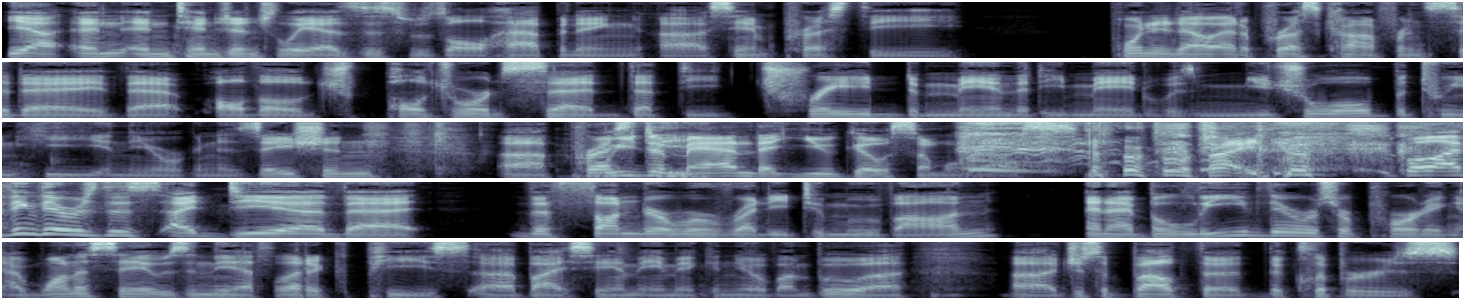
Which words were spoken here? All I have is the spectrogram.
Yeah, and and tangentially, as this was all happening, uh, Sam Presti pointed out at a press conference today that although Paul George said that the trade demand that he made was mutual between he and the organization, uh, Presti We demand that you go somewhere else. right. Well, I think there was this idea that the Thunder were ready to move on. And I believe there was reporting, I want to say it was in the athletic piece uh, by Sam Amick and Jovan Buha, uh, just about the the Clippers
